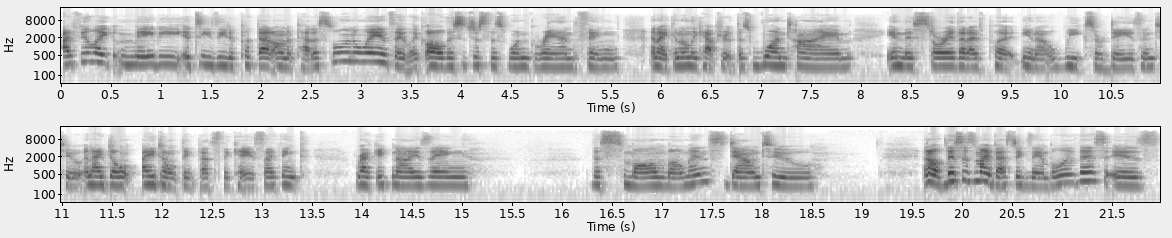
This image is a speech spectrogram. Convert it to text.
I feel like maybe it's easy to put that on a pedestal in a way and say like, oh, this is just this one grand thing and I can only capture it this one time in this story that I've put, you know, weeks or days into. And I don't I don't think that's the case. I think recognizing the small moments down to and oh, this is my best example of this is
